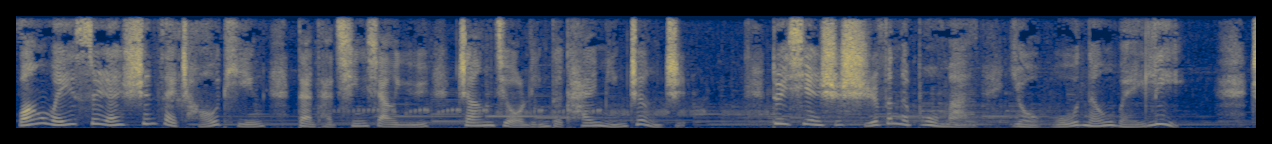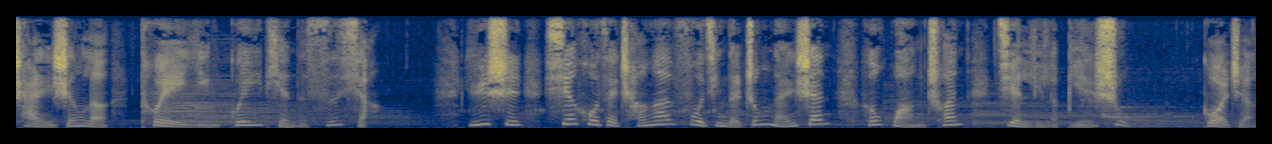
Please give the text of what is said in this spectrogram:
王维虽然身在朝廷，但他倾向于张九龄的开明政治，对现实十分的不满，又无能为力，产生了退隐归田的思想。于是，先后在长安附近的终南山和辋川建立了别墅，过着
